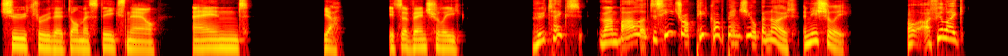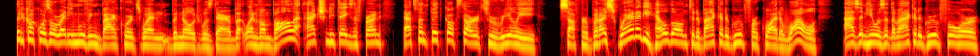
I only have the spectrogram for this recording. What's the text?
chew through their domestiques now. And yeah, it's eventually who takes Van Baarle? Does he drop Pidcock, Benji, or Benoot initially? Oh, I feel like Pidcock was already moving backwards when Benoot was there, but when Van Baarle actually takes the front, that's when Pidcock started to really suffer. But I swear that he held on to the back of the group for quite a while, as in he was at the back of the group for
